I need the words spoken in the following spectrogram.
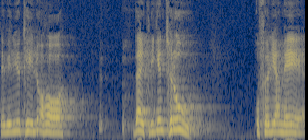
det vill ju till att ha verkligen tro och följa med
